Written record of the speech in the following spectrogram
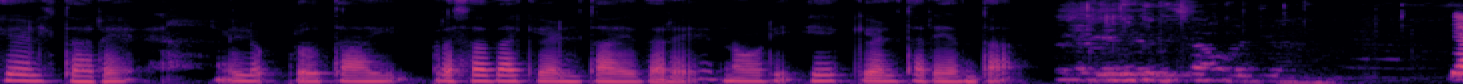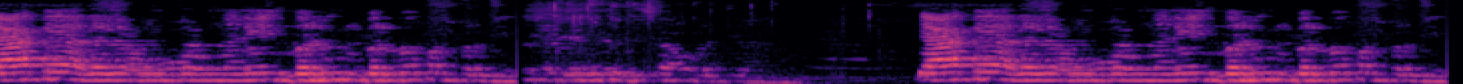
ಕೇಳ್ತಾರೆ. ಇಲ್ಲೊಬ್ಬರು ತಾಯಿ ಪ್ರಸಾದ ಕೇಳ್ತಾ ಇದ್ದಾರೆ. ನೋಡಿ, ಹೇಗೆ ಕೇಳ್ತಾರೆ ಅಂತ. ಯಾಕೆ ಅಲ್ಲೆಲ್ಲ ಬಂದ್ಕೊಂಡು ನಾನೇನು ಬರ್ ಬರ್ಬೇಕು ಅಂತ ಬಂದಿದ್ದೆ ಯಾಕೆ ಅಲ್ಲೆಲ್ಲ ಬಂದ್ಕೊಂಡು ನಾನೇನು ಬರ್ ಬರ್ಬೇಕು ಅಂತ ಬಂದಿದ್ದೆ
